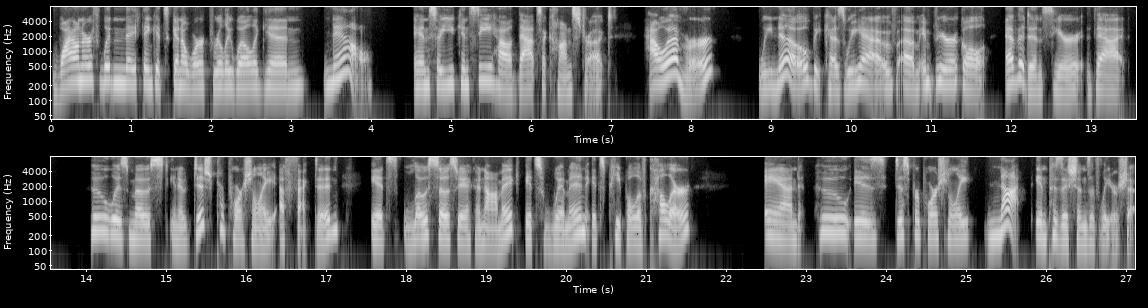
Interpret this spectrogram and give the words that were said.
why on earth wouldn't they think it's going to work really well again now? And so you can see how that's a construct. However, we know because we have um, empirical evidence here that who was most, you know, disproportionately affected. It's low socioeconomic, it's women, it's people of color, and who is disproportionately not in positions of leadership.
